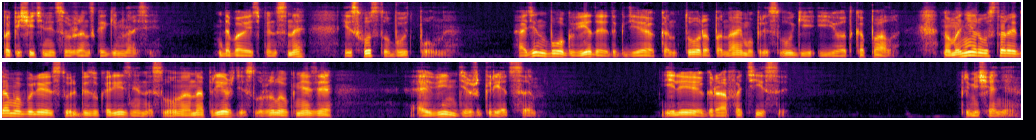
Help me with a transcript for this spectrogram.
попечительницу женской гимназии. Добавить пенсне, и сходство будет полное. Один бог ведает, где контора по найму прислуги ее откопала. Но манеры у старой дамы были столь безукоризненны, словно она прежде служила у князя Виндиш Греца или графа Тисы. Примечание.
